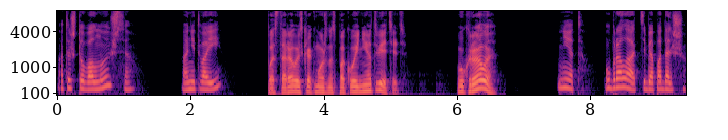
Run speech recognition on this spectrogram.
«А ты что, волнуешься? Они твои?» Постаралась как можно спокойнее ответить. «Украла?» «Нет, убрала от тебя подальше».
